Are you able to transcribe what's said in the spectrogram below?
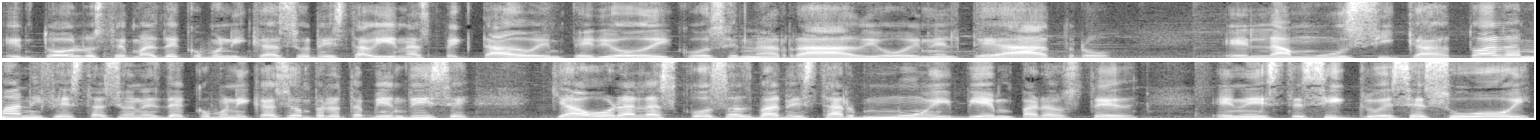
en todos los temas de comunicación está bien aspectado en periódicos, en la radio, en el teatro, en la música, todas las manifestaciones de comunicación, pero también dice que ahora las cosas van a estar muy bien para usted en este ciclo, ese es su hoy,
